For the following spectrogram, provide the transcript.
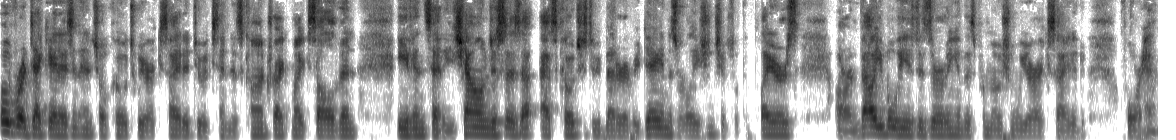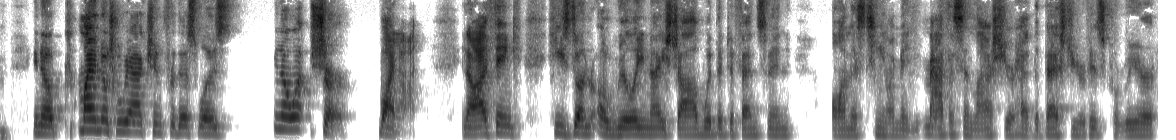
over a decade as an NHL coach. We are excited to extend his contract. Mike Sullivan even said he challenges as, as coaches to be better every day, and his relationships with the players are invaluable. He is deserving of this promotion. We are excited for him. You know, my initial reaction for this was, you know what? Sure. Why not? You know, I think he's done a really nice job with the defensemen on this team. I mean, Matheson last year had the best year of his career.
